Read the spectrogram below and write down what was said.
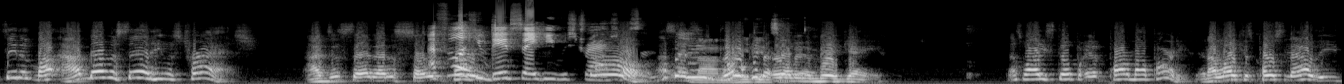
See, the, my, I never said he was trash. I just said at a certain. I feel like you did say he was trash. or No, something. I said he No, was no, he broken didn't say early that. to mid game. That's why he's still part of my party, and I like his personality.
